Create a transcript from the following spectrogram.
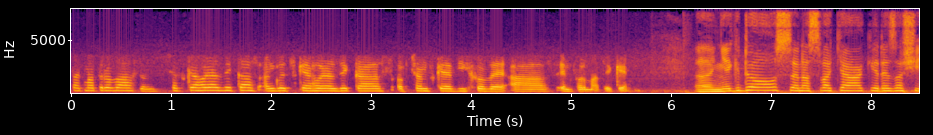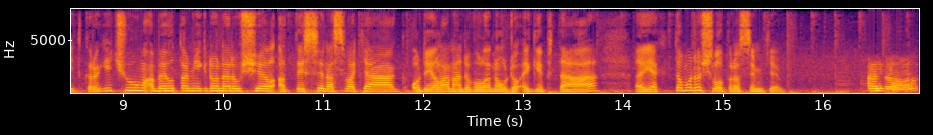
tak maturovala jsem z českého jazyka, z anglického jazyka, z občanské výchovy a z informatiky. E, Někdo se na svaťák jede zašít k rodičům, aby ho tam někdo narušil a ty si na svaťák odjela na dovolenou do Egypta. E, Jak k tomu došlo, prosím tě? Ano,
